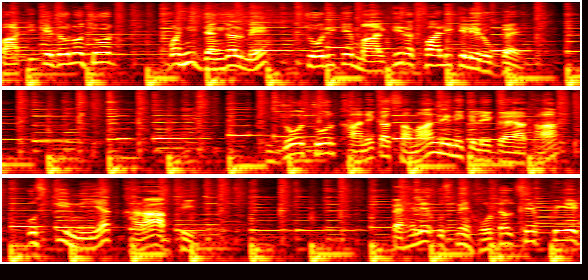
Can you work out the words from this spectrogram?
बाकी के दोनों चोर वहीं जंगल में चोरी के माल की रखवाली के लिए रुक गए। जो चोर खाने का सामान लेने के लिए गया था, उसकी नीयत खराब थी। पहले उसने होटल से पेट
